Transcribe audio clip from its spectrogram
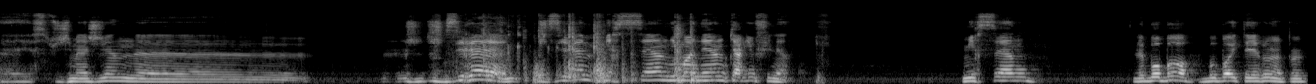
euh, j'imagine, euh, je, dirais, je dirais myrcène, limonène, cariophyllène. Myrcène. Le Boba. Boba est heureux un peu.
